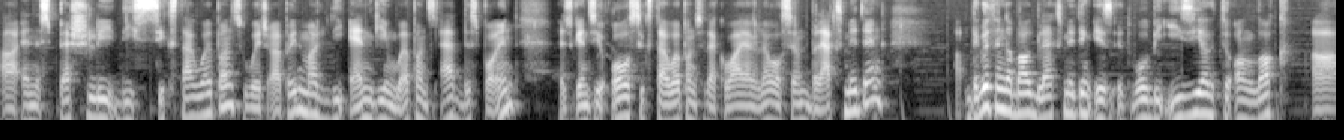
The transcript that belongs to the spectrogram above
uh, and especially the six star weapons which are pretty much the end game weapons at this point. As you can see all six star weapons require level 7 blacksmithing. Uh, the good thing about blacksmithing is it will be easier to unlock uh,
